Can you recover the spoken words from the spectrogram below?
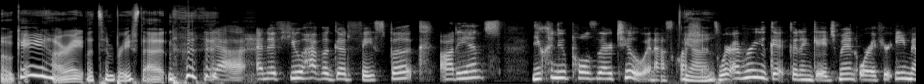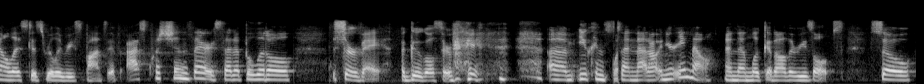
Okay. All right. Let's embrace that. yeah. And if you have a good Facebook audience, you can do polls there too and ask questions. Yeah. Wherever you get good engagement, or if your email list is really responsive, ask questions there. Set up a little survey, a Google survey. um, you can send that out in your email and then look at all the results. So,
